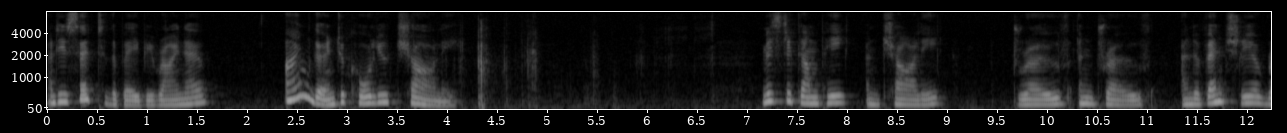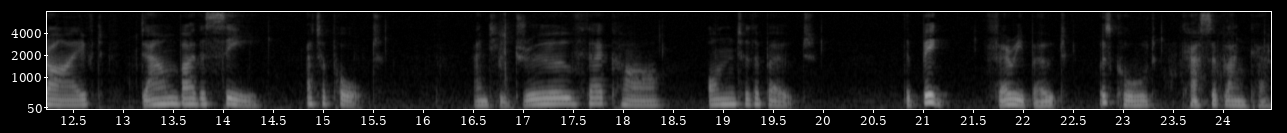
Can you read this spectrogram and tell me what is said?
And he said to the baby rhino, I'm going to call you Charlie. Mr. Gumpy and Charlie drove and drove and eventually arrived down by the sea at a port. And he drove their car onto the boat. The big ferry boat was called Casablanca.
